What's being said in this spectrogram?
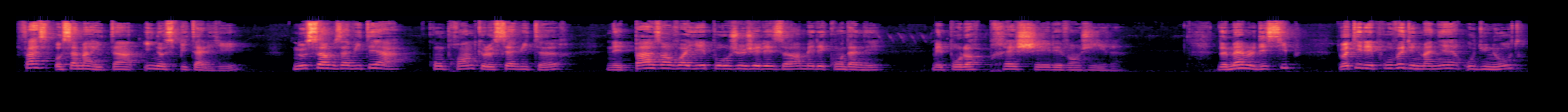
Face aux Samaritains inhospitaliers, nous sommes invités à comprendre que le serviteur n'est pas envoyé pour juger les hommes et les condamner, mais pour leur prêcher l'Évangile. De même, le disciple doit-il éprouver d'une manière ou d'une autre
